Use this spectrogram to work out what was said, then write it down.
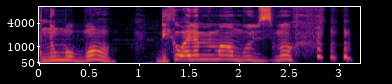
Anong move mo? Di ko alam yung mga moves mo.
